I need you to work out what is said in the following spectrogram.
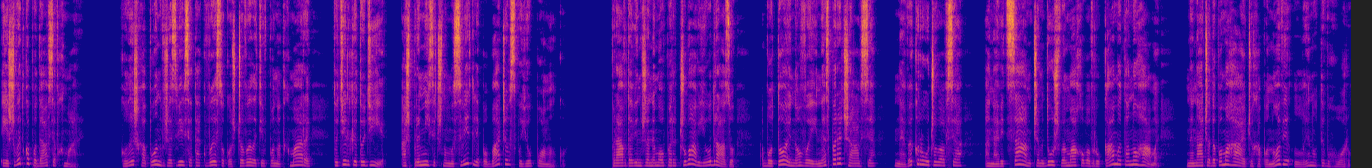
і швидко подався в хмари. Коли ж хапун вже звівся так високо, що вилетів понад хмари, то тільки тоді, аж при місячному світлі, побачив свою помилку. Правда, він вже немов перечував її одразу, бо той новий не сперечався, не викручувався, а навіть сам чимдуж вимахував руками та ногами, неначе допомагаючи хапунові линути вгору.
